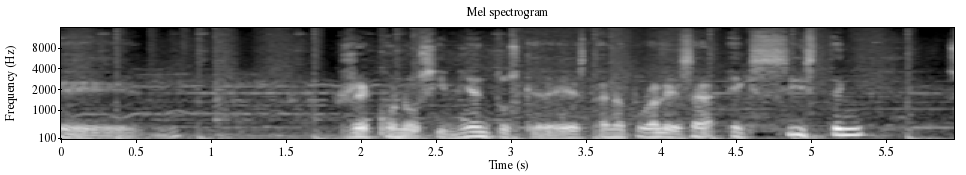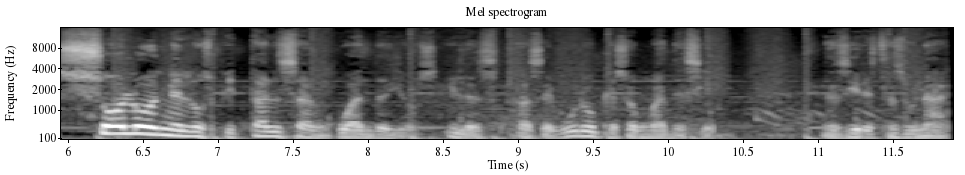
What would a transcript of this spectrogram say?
eh, reconocimientos que de esta naturaleza existen solo en el Hospital San Juan de Dios y les aseguro que son más de 100. Es decir, esta es una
